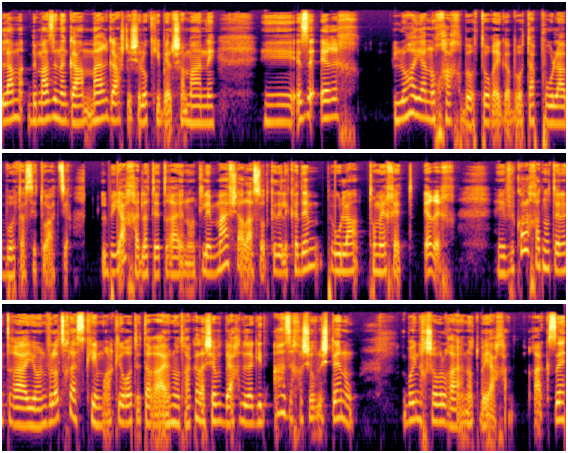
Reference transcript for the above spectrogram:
למה, במה זה נגע, מה הרגשתי שלא קיבל שם מענה, אה, איזה ערך לא היה נוכח באותו רגע, באותה פעולה, באותה סיטואציה. ביחד לתת רעיונות למה אפשר לעשות כדי לקדם פעולה תומכת ערך. אה, וכל אחת נותנת רעיון, ולא צריך להסכים, רק לראות את הרעיונות, רק לשבת ביחד ולהגיד, אה, זה חשוב לשתינו. בואי נחשוב על רעיונות ביחד. רק זה,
